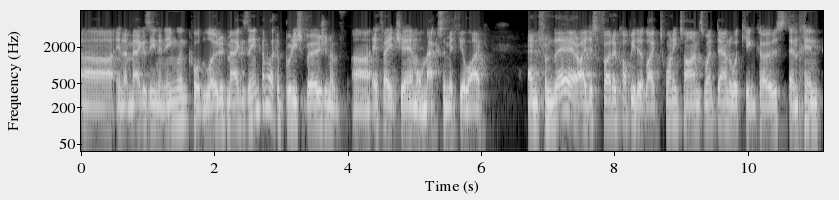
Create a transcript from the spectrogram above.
uh, in a magazine in England called Loaded Magazine, kind of like a British version of uh, FHM or Maxim, if you like. And from there, I just photocopied it like 20 times, went down to a Kinko's, and then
